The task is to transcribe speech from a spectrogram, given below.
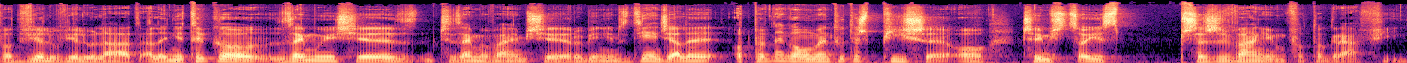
od, wielu, wielu lat, ale nie tylko zajmuję się, czy zajmowałem się robieniem zdjęć, ale od pewnego momentu też piszę o czymś, co jest przeżywaniem fotografii.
